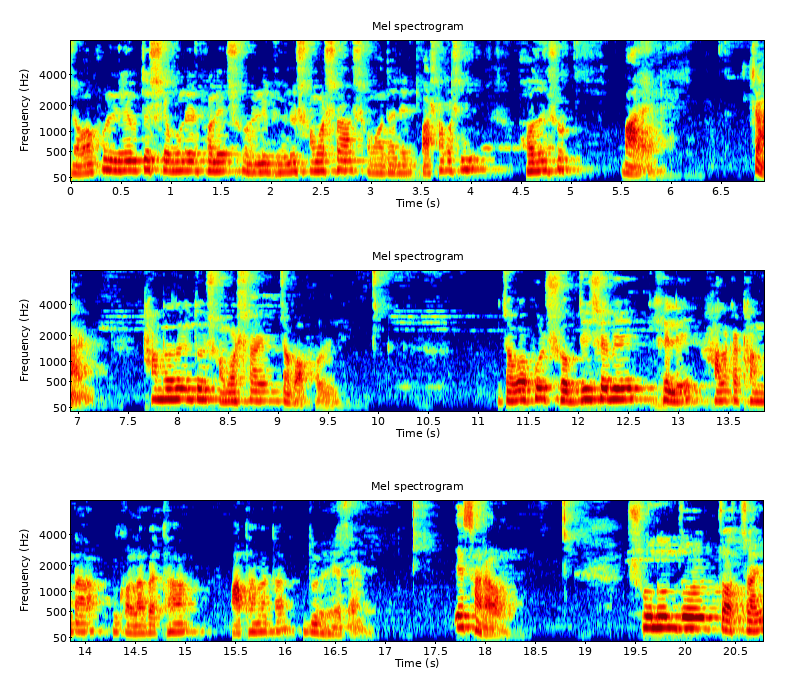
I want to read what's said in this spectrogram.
জবা ফুল নিয়মিত সেবনের ফলে শরীরে বিভিন্ন সমস্যা সমাধানের পাশাপাশি হজম শক্তি বাড়ায় চার, ঠান্ডাজনিত সমস্যায় জবা ফুল। জবা ফুল সবজি হিসেবে খেলে হালকা ঠান্ডা, গলা ব্যথা, মাথা ব্যথা দূর হয়ে যায়। এছাড়াও সৌন্দর্য চর্চায়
